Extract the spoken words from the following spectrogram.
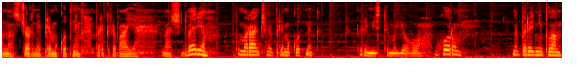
в нас чорний прямокутник перекриває наші двері, помаранчевий прямокутник. Перемістимо його вгору на передній план.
